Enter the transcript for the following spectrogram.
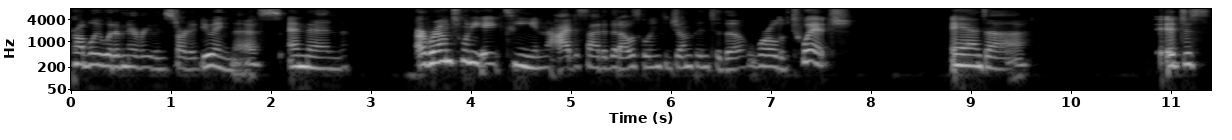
probably would have never even started doing this. And then around 2018, I decided that I was going to jump into the world of Twitch. And uh it just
